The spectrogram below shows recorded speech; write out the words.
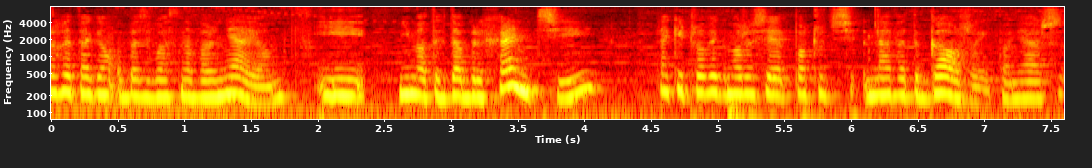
trochę tak ją ubezwłasnowolniając i mimo tych dobrych chęci taki człowiek może się poczuć nawet gorzej, ponieważ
